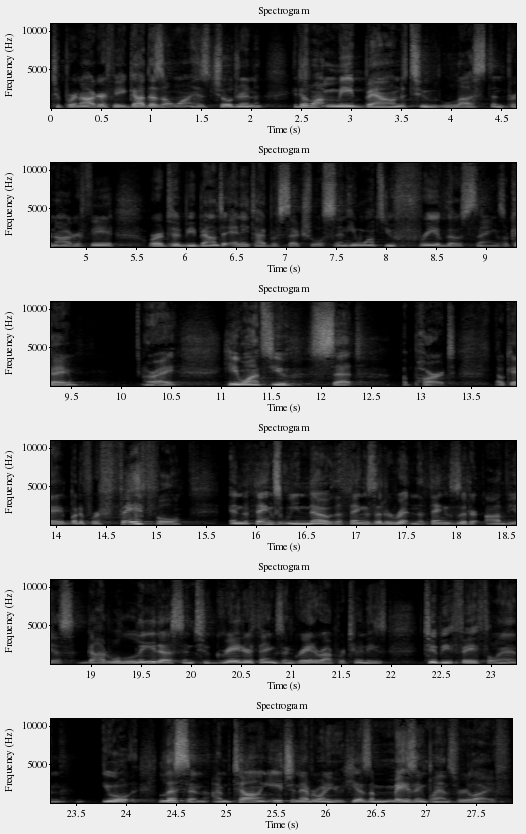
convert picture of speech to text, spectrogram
to pornography. God doesn't want his children, he doesn't want me bound to lust and pornography or to be bound to any type of sexual sin. He wants you free of those things, okay? All right? He wants you set apart, okay? But if we're faithful in the things we know, the things that are written, the things that are obvious, God will lead us into greater things and greater opportunities to be faithful in. You will listen, I'm telling each and every one of you, he has amazing plans for your life.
